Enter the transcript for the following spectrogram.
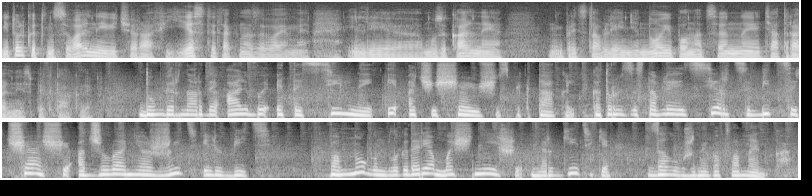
не только танцевальные вечера, фиесты так называемые, или музыкальные представления, но и полноценные театральные спектакли. Дом Бернарды Альбы – это сильный и очищающий спектакль, который заставляет сердце биться чаще от желания жить и любить. Во многом благодаря мощнейшей энергетике, заложенной во фламенко –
